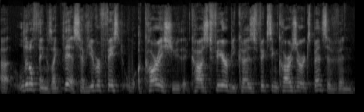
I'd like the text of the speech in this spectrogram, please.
Uh, little things like this. Have you ever faced a car issue that caused fear because fixing cars are expensive? And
